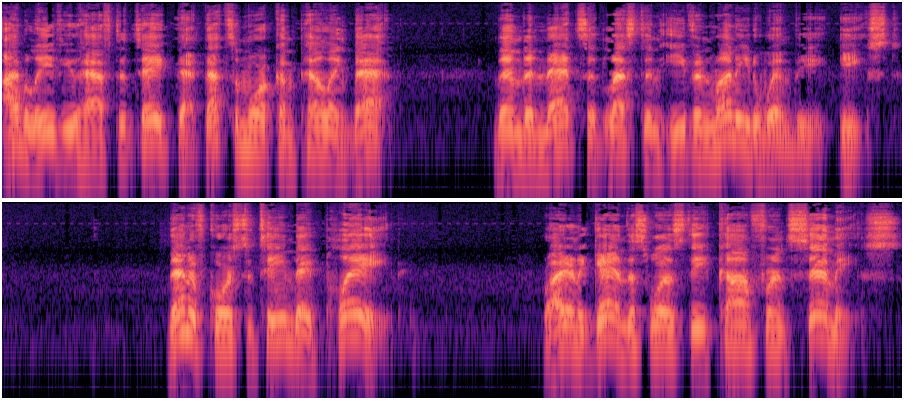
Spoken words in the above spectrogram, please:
I believe you have to take that. That's a more compelling bet than the Nets at less than even money to win the East. Then, of course, the team they played, right? And again, this was the conference semis.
